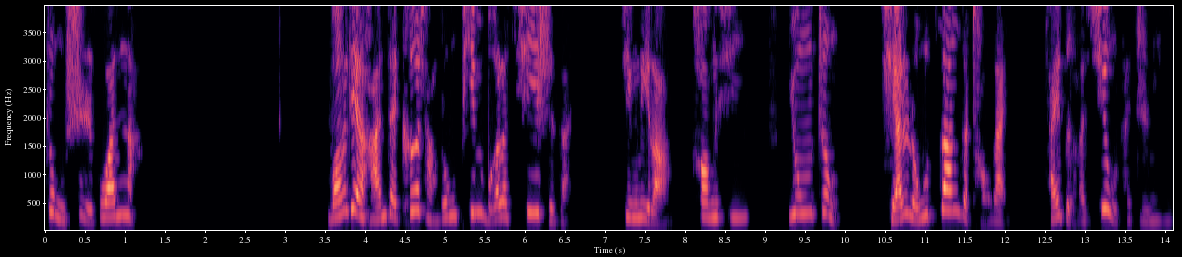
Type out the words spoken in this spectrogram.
重士官呐。王建涵在科场中拼搏了七十载。经历了康熙、雍正、乾隆三个朝代，才得了秀才之名。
